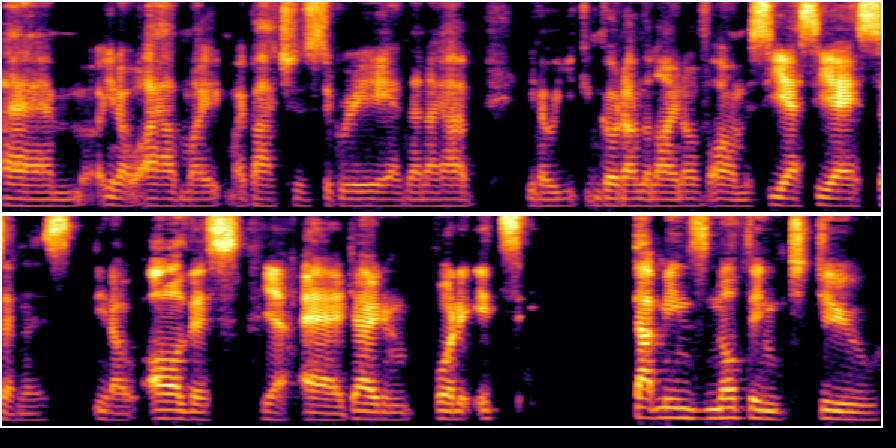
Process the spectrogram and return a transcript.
um you know i have my my bachelor's degree and then i have you know you can go down the line of um cscs and it's you know all this yeah. uh jargon but it's that means nothing to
